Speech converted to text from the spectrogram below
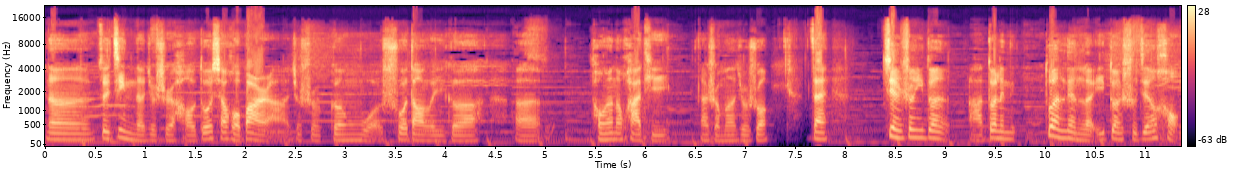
那最近呢，就是好多小伙伴啊，就是跟我说到了一个呃同样的话题，那什么呢？就是说在健身一段啊锻炼锻炼了一段时间后。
